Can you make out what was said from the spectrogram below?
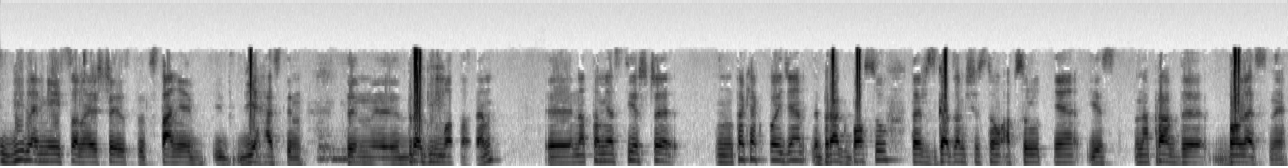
w ile miejsc ona jeszcze jest w stanie jechać tym, tym y, drogim motorem. Y, natomiast jeszcze Mm, tak jak powiedziałem, brak bossów, też zgadzam się z tą absolutnie, jest naprawdę bolesny.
